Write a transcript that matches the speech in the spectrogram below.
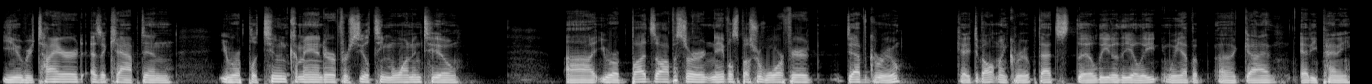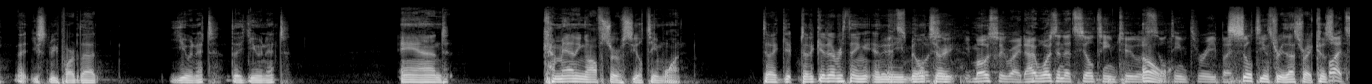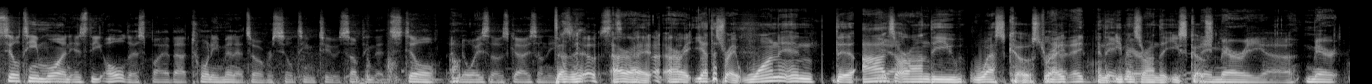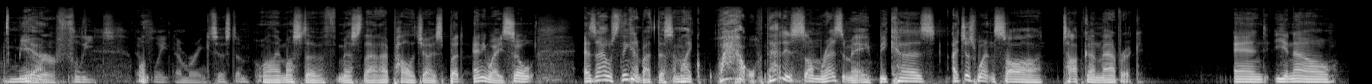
You retired as a captain. You were a platoon commander for SEAL Team One and Two. Uh, you were a BUDS officer, Naval Special Warfare, DevGRU, okay, development group. That's the elite of the elite. We have a, a guy, Eddie Penney, that used to be part of that unit, the unit, and commanding officer of SEAL Team One. Did I get did I get everything in It's the military? Mostly, mostly right. I wasn't at SEAL Team Two. It was Oh. SEAL Team Three, but SEAL Team Three. That's right. Because but SEAL Team One is the oldest by about 20 minutes over SEAL Team Two. Something that still annoys those guys on the East it? Coast. All right, all right. Yeah, that's right. One and the odds Yeah. are on the West Coast, Yeah, right? they- and the evens mirror- are on the East Coast. They marry uh, mir- mirror Yeah. fleet, the fleet numbering system. Well, I must have missed that. I apologize. But anyway, so as I was thinking about this, I'm like, wow, that is some resume because I just went and saw Top Gun Maverick. And, you know,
